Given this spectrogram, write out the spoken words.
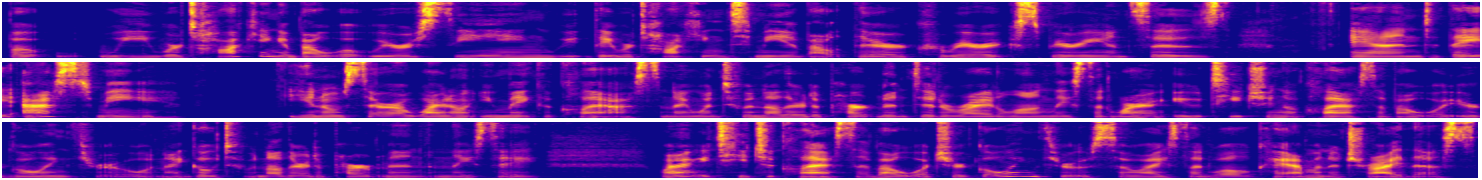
But we were talking about what we were seeing. We, they were talking to me about their career experiences. And they asked me, you know, Sarah, why don't you make a class? And I went to another department, did a ride along. They said, why aren't you teaching a class about what you're going through? And I go to another department and they say, why don't you teach a class about what you're going through? So I said, well, okay, I'm going to try this.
